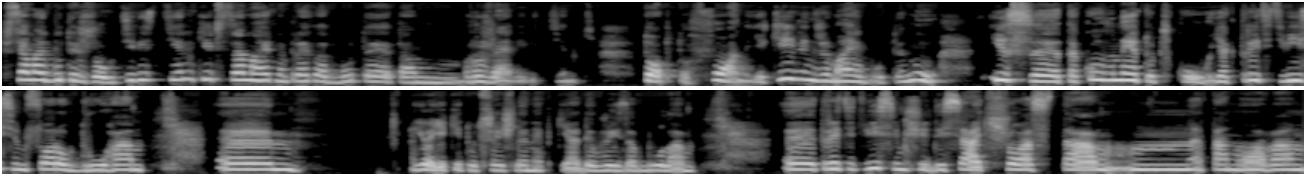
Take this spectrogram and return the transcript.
чи це мають бути жовті відтінки, чи це мають, наприклад, бути там рожеві відтінки. Тобто фон, який він же має бути? Ну, із е, таку ниточку, як 38-42. Ем, йой, які тут ще йшли нитки, я де вже й забула. Е, 38-66 та нова.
